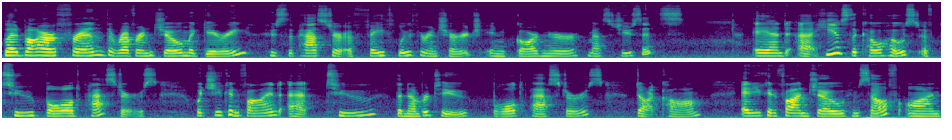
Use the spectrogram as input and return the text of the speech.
but by our friend, the Reverend Joe McGarry, who's the pastor of Faith Lutheran Church in Gardner, Massachusetts. And uh, he is the co host of Two Bald Pastors, which you can find at two, the number two, baldpastors.com. And you can find Joe himself on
